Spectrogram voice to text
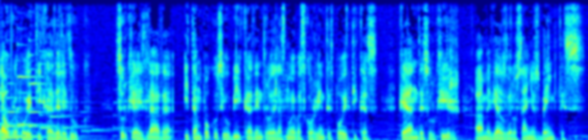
La obra poética de Leduc surge aislada y tampoco se ubica dentro de las nuevas corrientes poéticas que han de surgir a mediados de los años 20.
